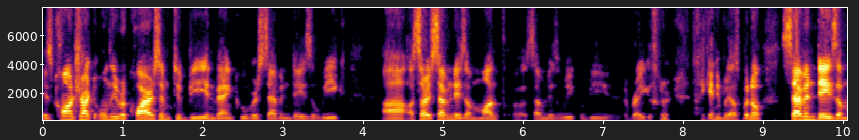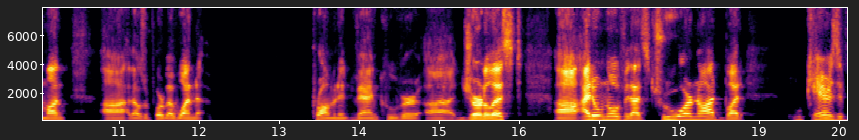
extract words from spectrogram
his contract only requires him to be in Vancouver seven days a week. Uh, oh, sorry, seven days a month. Uh, seven days a week would be regular like anybody else, but no, seven days a month. Uh, that was reported by one prominent Vancouver uh, journalist. Uh, I don't know if that's true or not, but who cares if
